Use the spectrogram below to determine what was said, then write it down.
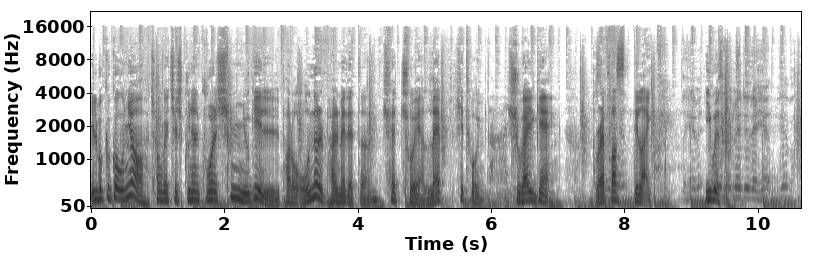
1부 끝곡은요. 1979년 9월 16일 바로 오늘 발매됐던 최초의 랩 히트곡입니다. 슈가힐 갱 Breakfast Delight 2부에서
